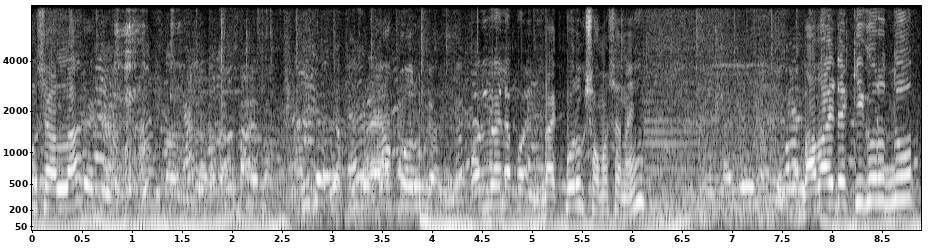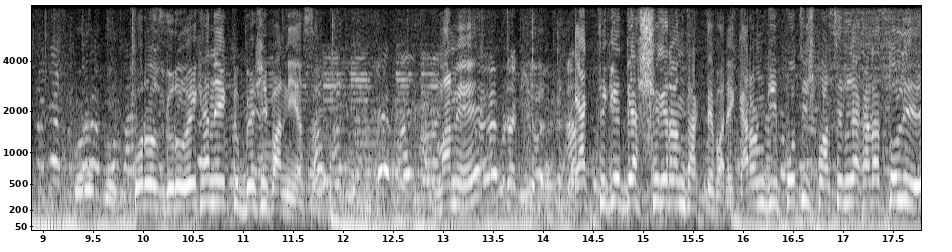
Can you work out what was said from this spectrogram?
ইনশাআল্লাহ। ডাক পড়ুক সমস্যা নাই। বাবা এটা কি গরুর দুধ? করজ গরু এখানে একটু বেশি পানি আছে। মানে এক থেকে দেড়শো গ্রাম থাকতে পারে কারণ কি পঁচিশ পার্সেন্ট লেখাটা তলিয়ে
